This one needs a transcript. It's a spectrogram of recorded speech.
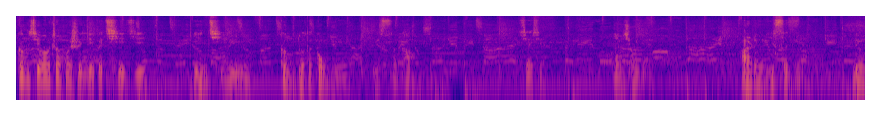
更希望这会是一个契机，引起与你更多的共鸣与思考。谢谢，莫秋言。二零一四年六月。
